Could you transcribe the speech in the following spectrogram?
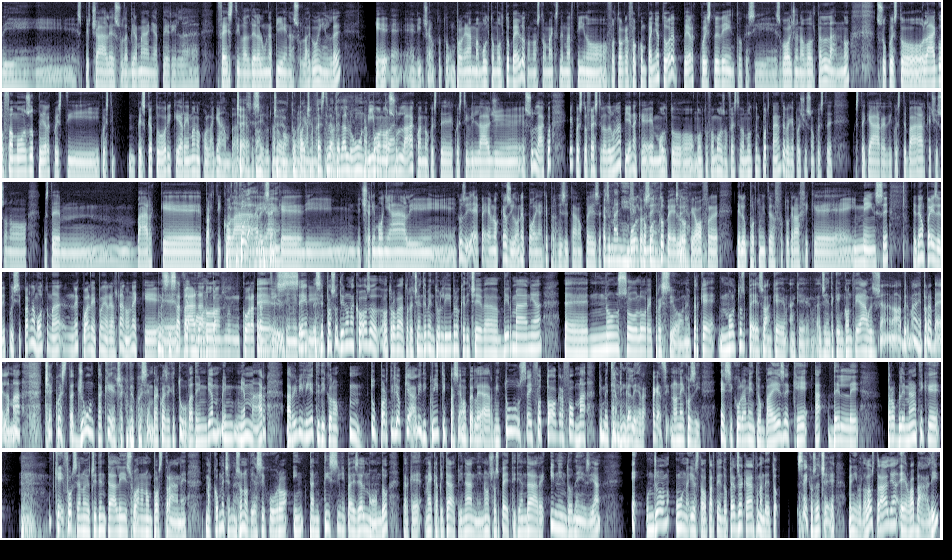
speciale sulla Birmania per il Festival della Luna Piena sul lago Inle che è, lì c'è tutto un programma molto molto bello con il nostro Max De Martino, fotografo accompagnatore, per questo evento che si svolge una volta all'anno su questo lago famoso per questi, questi pescatori che remano con la gamba. Certo, certo. poi c'è il Festival della Luna. Vivono appunto, eh. sull'acqua, hanno queste, questi villaggi sull'acqua e questo Festival della Luna Piena che è molto, molto famoso, un festival molto importante perché poi ci sono queste, queste gare di queste barche, ci sono queste mh, mm, barche particolari, particolari anche sì. di, di, cerimoniali, così, e beh, è un'occasione poi anche per visitare un paese molto sì, molto bello sì. Che offre delle opportunità fotografiche immense ed è un paese di cui si parla molto ma nel quale poi in realtà non è che eh, vadano molto. ancora eh, tantissimi. Eh, se, quindi... se, posso dire una cosa, ho trovato recentemente un libro che diceva Birmania eh, non solo repressione, perché molto spesso anche, anche la gente che incontriamo dice ah, no, Birmania però è bella, ma c'è questa giunta che cioè, sembra quasi che tu vada in, in Myanmar, arrivi lì e ti dicono mm, tu porti gli occhiali, di qui ti passiamo per le armi, tu sei fotografo ma ti mettiamo in galera. Ragazzi, non è così. È sicuramente un paese che ha delle problematiche che forse a noi occidentali suonano un po' strane, ma come ce ne sono, vi assicuro, in tantissimi paesi al mondo, perché a me è capitato in anni non sospetti di andare in Indonesia e un giorno un, io stavo partendo per Jakarta, mi hanno detto, sai cosa c'è? Venivo dall'Australia, ero a Bali,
